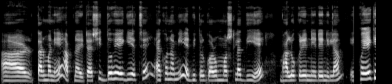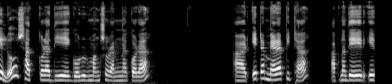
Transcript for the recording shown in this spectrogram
আর তার মানে আপনার এটা সিদ্ধ হয়ে গিয়েছে। এখন আমি এর ভিতর গরম মশলা দিয়ে ভালো করে নেড়ে নিলাম। হয়ে গেল সাতকরা দিয়ে গরুর মাংস রান্না করা। আর এটা মেরা পিঠা। আপনাদের এর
